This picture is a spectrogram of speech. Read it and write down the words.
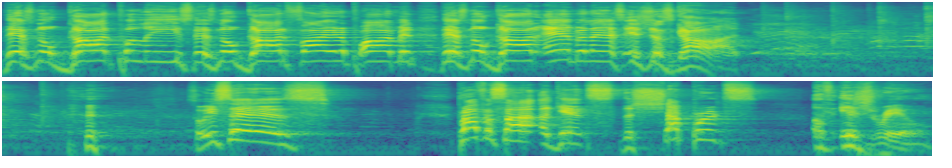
There's no God police. There's no God fire department. There's no God ambulance. It's just God. so he says, prophesy against the shepherds of Israel.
